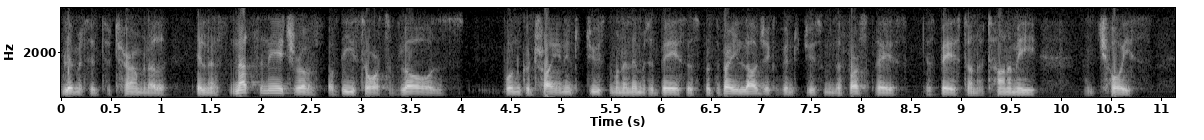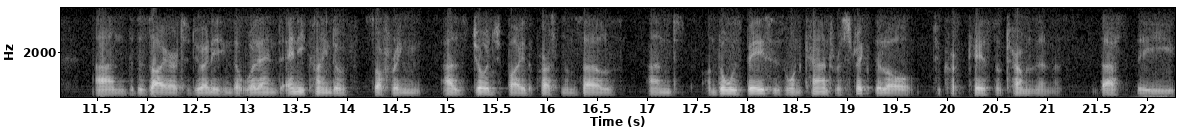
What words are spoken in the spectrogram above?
limited to terminal illness. And that's the nature of, of these sorts of laws. One could try and introduce them on a limited basis, but the very logic of introducing them in the first place is based on autonomy and choice and the desire to do anything that will end any kind of suffering as judged by the person themselves. And on those bases, one can't restrict the law to cases of terminal illness. That the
